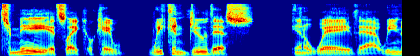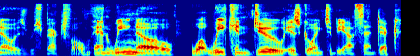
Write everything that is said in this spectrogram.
To me, it's like, okay, we can do this in a way that we know is respectful and we know what we can do is going to be authentic.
